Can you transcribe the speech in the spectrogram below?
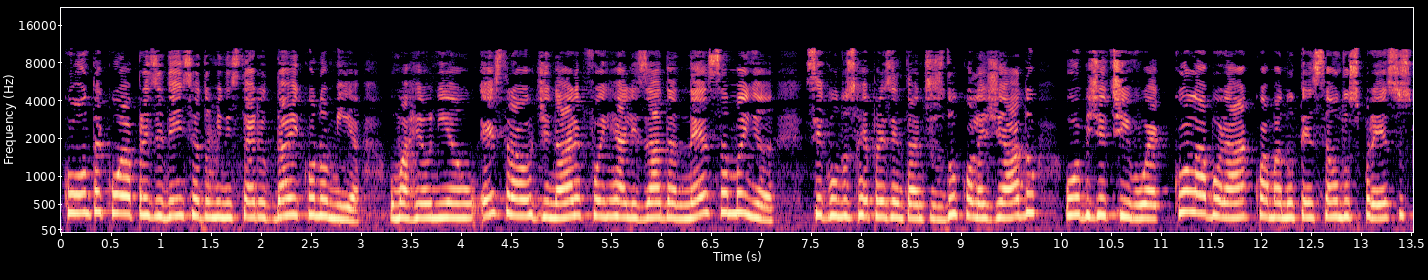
conta com a presidência do Ministério da Economia. Uma reunião extraordinária foi realizada nessa manhã. Segundo os representantes do colegiado, o objetivo é colaborar com a manutenção dos preços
